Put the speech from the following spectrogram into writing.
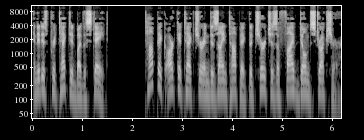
and it is protected by the state. Topic architecture and design topic The church is a five-domed structure.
